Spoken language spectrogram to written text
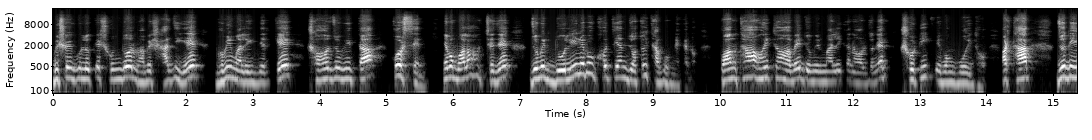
বিষয়গুলোকে সুন্দরভাবে সাজিয়ে ভূমি মালিকদেরকে সহযোগিতা করছেন। এবং বলা হচ্ছে যে, জমির দলিল এবং খতিয়ান যতই থাকুক না কেন, পন্থা হইতে হবে জমির মালিকানা অর্জনের সঠিক এবং বৈধ। অর্থাৎ যদি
